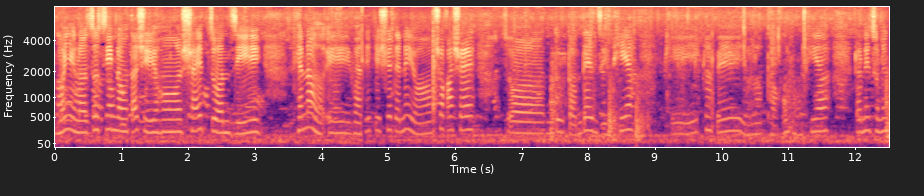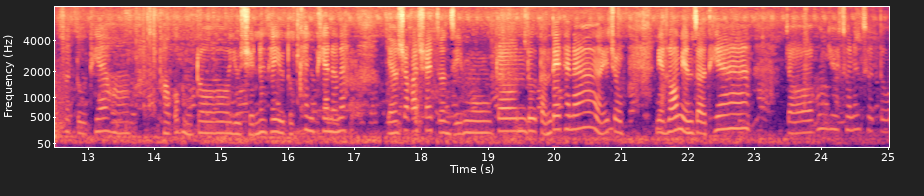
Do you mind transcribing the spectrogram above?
mỗi những lo cho xin nó ta chỉ họ sáng chuẩn gì thế nào ê, và thế chỉ sẽ đến này rồi cho khá sáng cho đủ tận đen gì thế thì các bé giờ là thọ có một thia. Đó nên cho nên cho tụ thia họ. Thọ có một cho dù chuyện nên theo dù tụ khăn thia nữa nè. Giờ cho các sai chuẩn gì mù, cho đủ tận đây thế nè. Ấy chung niệm lo niệm giờ thia. Cho không như cho nên cho tụ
